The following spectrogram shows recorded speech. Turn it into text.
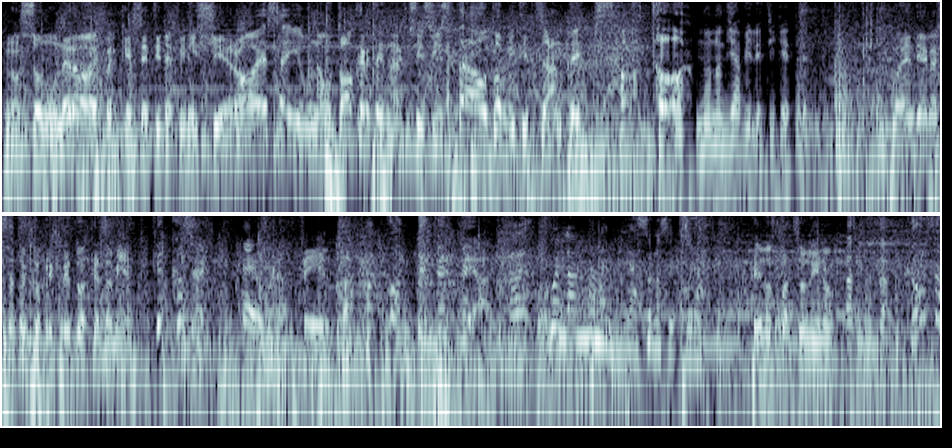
Non sono un eroe perché se ti definisci eroe sei un autocrate narcisista automitizzante sotto. Non odiavi le etichette. Wendy hai lasciato il coprifreddo a casa mia. Che cos'è? È una felpa. Quante felpe hai? Eh, quella non è mia, sono sicura. E lo spazzolino. Aspetta, cosa?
